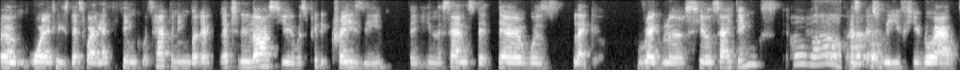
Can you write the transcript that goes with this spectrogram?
um, or at least that's why I like to think what's happening. But actually, last year was pretty crazy uh, in the sense that there was like regular seal sightings. Oh wow! Especially if you go out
